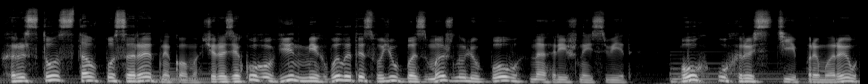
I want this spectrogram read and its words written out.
Христос став посередником, через якого Він міг вилити свою безмежну любов на грішний світ. Бог у Христі примирив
